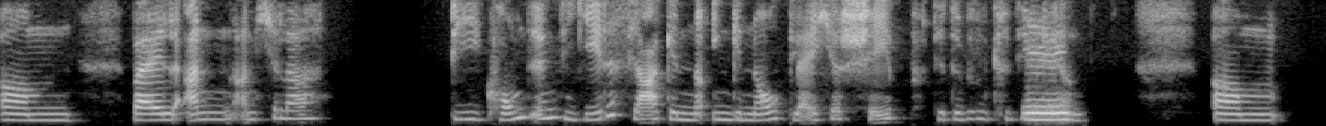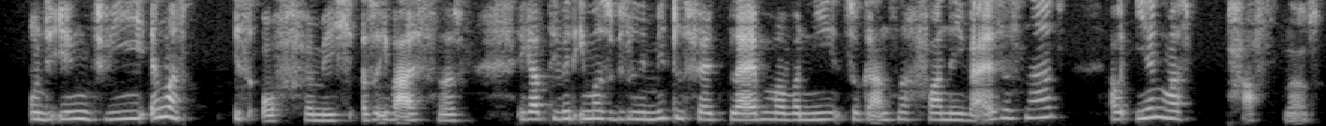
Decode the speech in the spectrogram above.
Ähm, weil An Angela, die kommt irgendwie jedes Jahr gena in genau gleicher Shape. Die hat ein bisschen Kritik mhm. gelernt. Ähm, und irgendwie, irgendwas ist off für mich. Also ich weiß nicht. Ich glaube, die wird immer so ein bisschen im Mittelfeld bleiben, aber nie so ganz nach vorne. Ich weiß es nicht. Aber irgendwas passt nicht.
